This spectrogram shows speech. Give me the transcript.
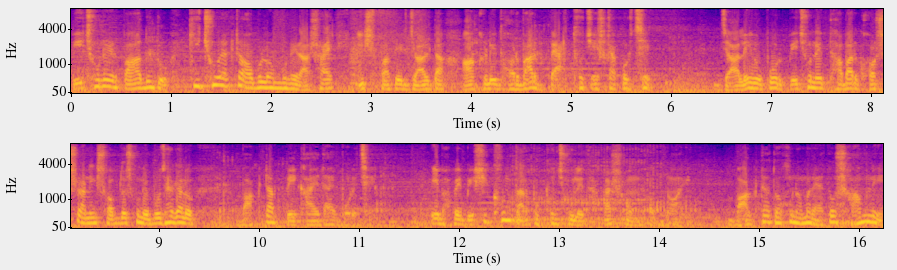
পেছনের পা দুটো কিছু একটা অবলম্বনের আশায় ইস্পাতের জালটা আঁকড়ে ধরবার ব্যর্থ চেষ্টা করছে। জালের ওপর পেছনের থাবার ঘর্ষানির শব্দ শুনে বোঝা গেল, বাঘটা বেকায়দায় পড়েছে। এভাবে বেশিক্ষণ তার পক্ষে ঝুলে থাকা সম্ভব নয়। বাঘটা তখন আমার এত সামনে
